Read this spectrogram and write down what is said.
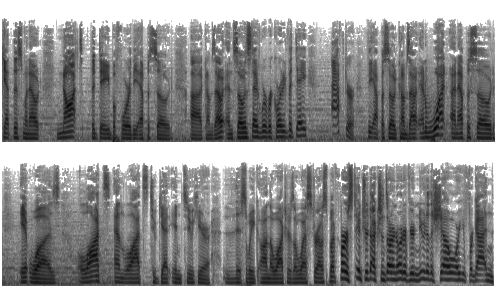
get this one out not the day before the episode uh, comes out. And so instead, we're recording the day after the episode comes out. And what an episode it was. Lots and lots to get into here this week on the Watchers of Westeros. But first, introductions are in order. If you're new to the show or you've forgotten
